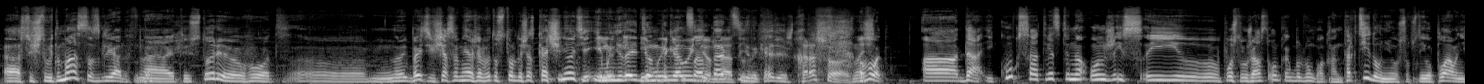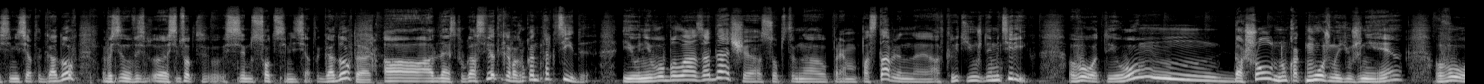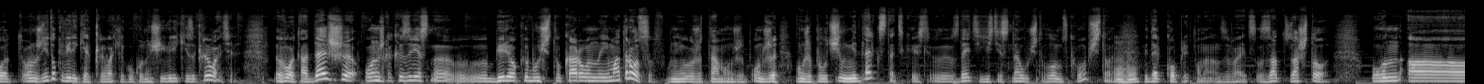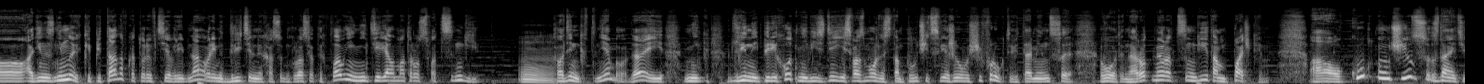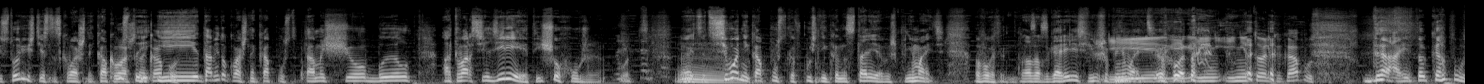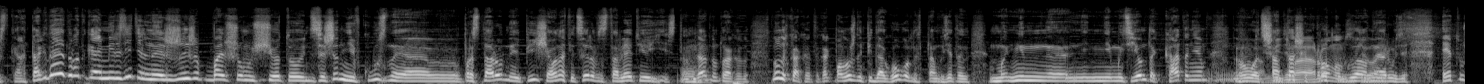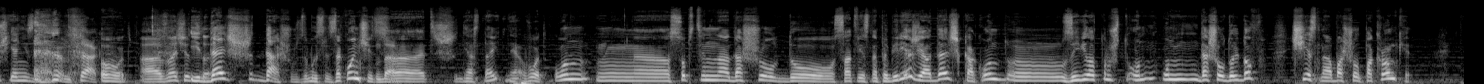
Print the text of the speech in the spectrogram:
а, существует масса взглядов на эту историю, вот. Э, Ну, и, понимаете, сейчас вы меня в эту сторону сейчас качнете, и, мы не дойдем мы до конца Антарктиды, оттуда. конечно. Хорошо, значит, Вот. А, да, и Кук, соответственно, он же из, и э, после остался, как бы, ну, как Антарктида у него, собственно, его плавание 70-х годов, 700 770-х годов, Так. а, одна из кругосветок вокруг Антарктиды. И у него была задача, собственно, прям поставленная, открыть южный материк. Вот, и он дошел, ну, как можно южнее, вот. Он же не только великий открыватель Кук, он еще и великий закрыватель. Вот, а дальше он же, как известно, берег имущество короны и матросов. У него же там, он же, он же, он же получил медаль, кстати, если вы знаете, естественно-научного лондонского общества, медаль Копли, по-моему, называется. За, за что? Он а, один из немногих капитанов, который в те времена, во время длительных, особенно кругосветных плаваний, не терял матросов от цинги. М. Холодильников-то не было, да, и не- длинный переход, не везде есть возможность там получить свежие овощи, фрукты, витамин С. Вот, и народ мер от цинги там пачками. А Кук научился, знаете, историю, естественно, с квашеной капустой. Квашеной капустой. И там не только квашеная капуста, там еще был отвар сельдерея, это еще хуже. Вот, знаете, сегодня капустка вкусненько на столе, вы же понимаете. Вот, глаза загорелись, вы же И, понимаете. и- Вот. и- и не только капуста. Да, и только капустка. А тогда это вот такая омерзительная жижа, по большому счету, совершенно невкусная, э, простонародная пища, а он офицеров заставляет ее есть. Там, да? Ну, так, вот. ну, как это, как положено педагогу, там где-то м- не, не- мытьем, так катанием. вот, там, шантаж видимо, ромом главное запивают. орудие. Это уж я не знаю. Так, Вот. а значит... И дальше Дашу, за мысль закончится, Да. а, это ж не остановить меня. Вот, он, э, собственно, дошел до, соответственно, побережья, а дальше как? Он э, заявил о том, что он, он дошел до льдов, честно обошел по кромке,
